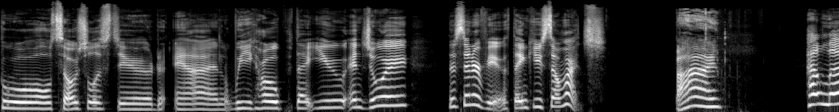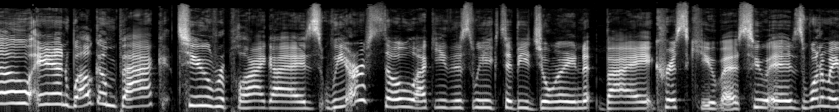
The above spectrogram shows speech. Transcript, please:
cool socialist dude. And we hope that you enjoy this interview. Thank you so much. Bye. Hello and welcome back to Reply Guys. We are so lucky this week to be joined by Chris Cubas, who is one of my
